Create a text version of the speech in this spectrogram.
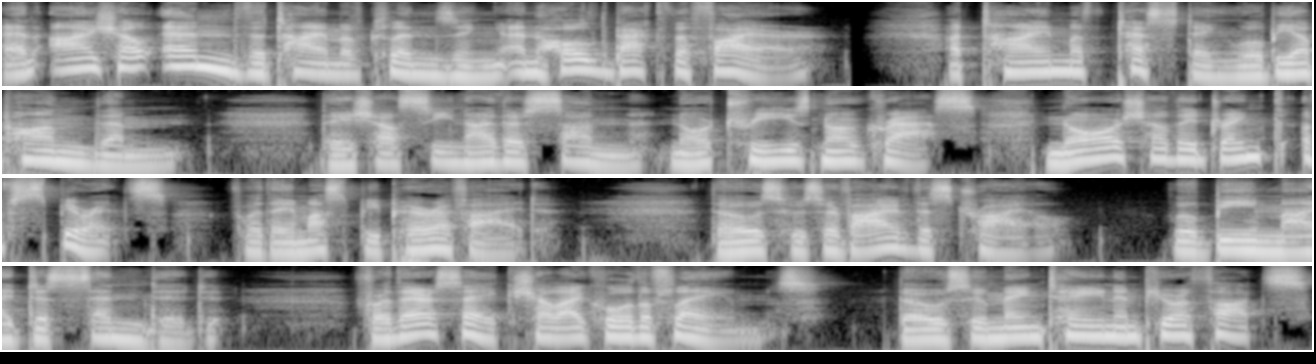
and I shall end the time of cleansing and hold back the fire. A time of testing will be upon them. They shall see neither sun, nor trees, nor grass, nor shall they drink of spirits, for they must be purified. Those who survive this trial will be my descended. For their sake shall I cool the flames. Those who maintain impure thoughts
